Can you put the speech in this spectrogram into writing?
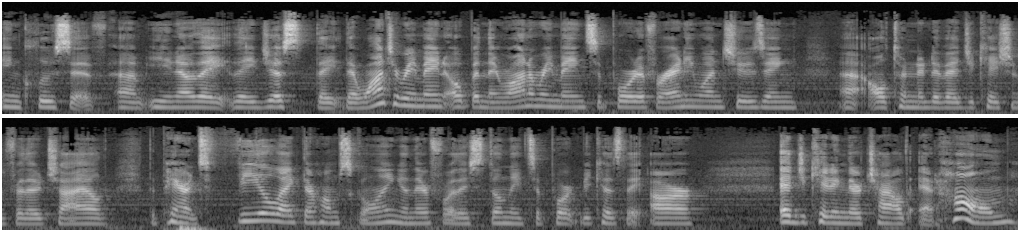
inclusive. Um, you know they they just they, they want to remain open. They want to remain supportive for anyone choosing uh, alternative education for their child. The parents feel like they're homeschooling and therefore they still need support because they are educating their child at home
